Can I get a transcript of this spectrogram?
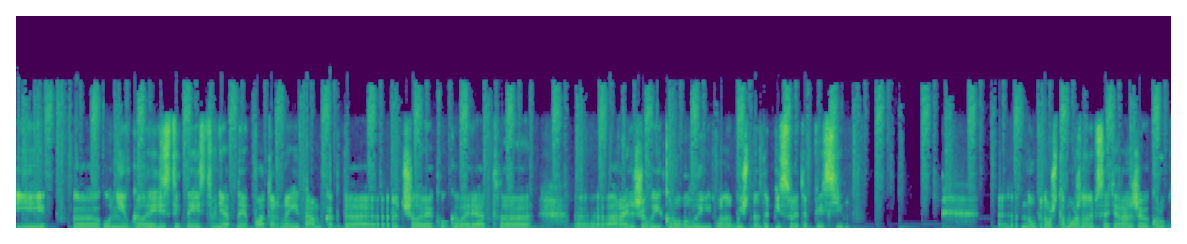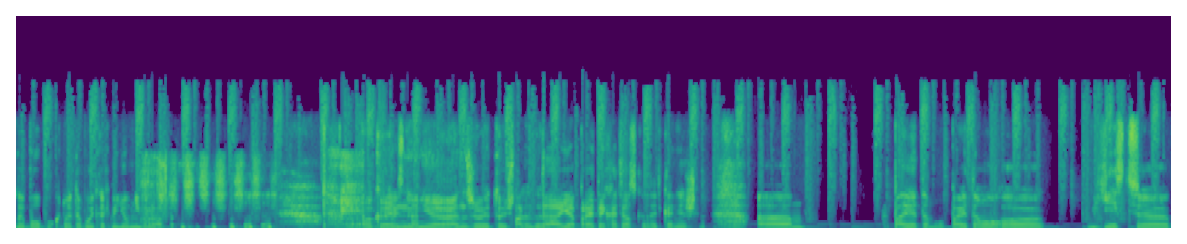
И э, у них в голове действительно есть внятные паттерны, и там, когда человеку говорят э, э, оранжевый и круглый, он обычно дописывает апельсин. Э, Ну, потому что можно написать оранжевый круглый бобук, но это будет как минимум неправда. Пока ну, а- не оранжевый, точно, да. Я про это и хотел сказать, конечно. Поэтому, поэтому э, есть э,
